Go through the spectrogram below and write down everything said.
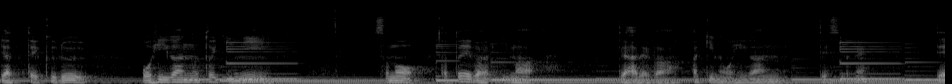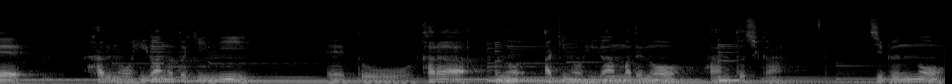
やってくるお彼岸の時にその例えば今であれば秋のお彼岸ですよね。で春のお彼岸の時に、えーと、からこの秋のお彼岸までの半年間自分の、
